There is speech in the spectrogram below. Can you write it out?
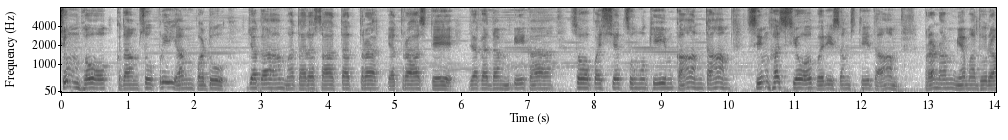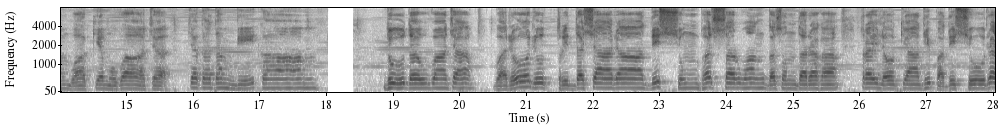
शुम्भोक्तं सुप्रियं पटु जगामतरसा तत्र यत्रास्ते जगदम्बिका। सोपश्यत् सुमुखीं कान्तां सिंहस्योपरि संस्थितां प्रणम्य मधुरं वाक्यमुवाच जगदम्बिकाम् दूत उवाच वरोरुत्रिदशारादिशुम्भः सर्वाङ्गसुन्दरः त्रैलोक्याधिपतिशूरः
